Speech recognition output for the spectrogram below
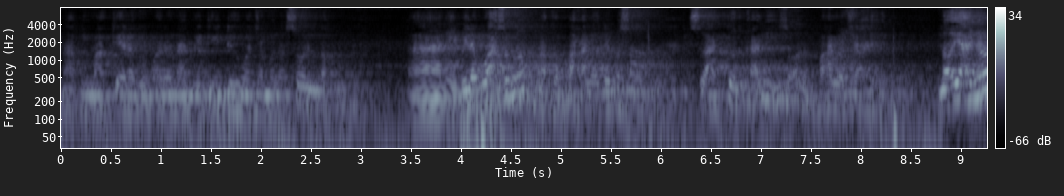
Nabi makan lagu pada Nabi tidur macam mana sunnah. Ha, ni bila buat sunnah maka pahala dia besar. Seratus kali soal pahala syahid. Noyaknya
